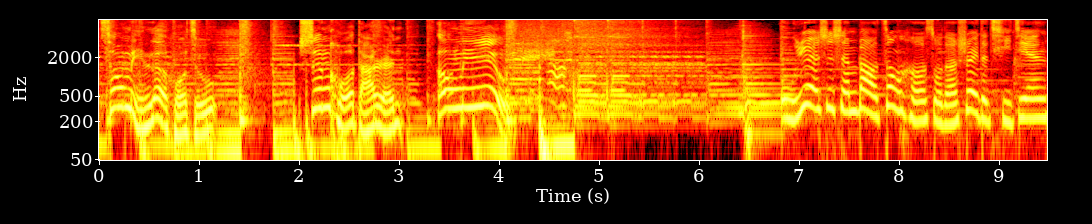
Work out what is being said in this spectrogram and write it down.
聪明乐活族，生活达人，Only You。五月是申报综合所得税的期间，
